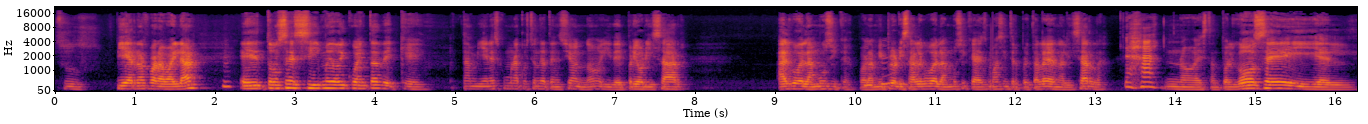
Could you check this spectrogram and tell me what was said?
sus piernas para bailar. Entonces sí me doy cuenta de que también es como una cuestión de atención, ¿no? Y de priorizar algo de la música. Para mí priorizar algo de la música es más interpretarla y analizarla. Ajá. No es tanto el goce y el,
